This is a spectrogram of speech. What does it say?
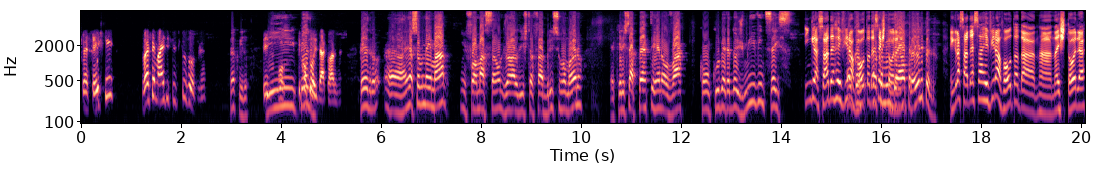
francês, que vai ser mais difícil que os outros, né? Tranquilo. E, se Pedro, consolidar, claro. Né? Pedro, uh, ainda sobre o Neymar, informação do jornalista Fabrício Romano, é que ele está perto de renovar com o clube até 2026. Engraçado é a reviravolta é dessa é história. ideal né? para ele, Pedro? Engraçado essa reviravolta da, na, na história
